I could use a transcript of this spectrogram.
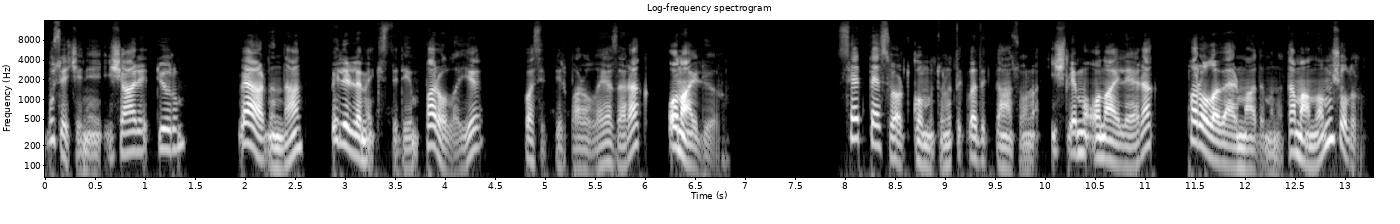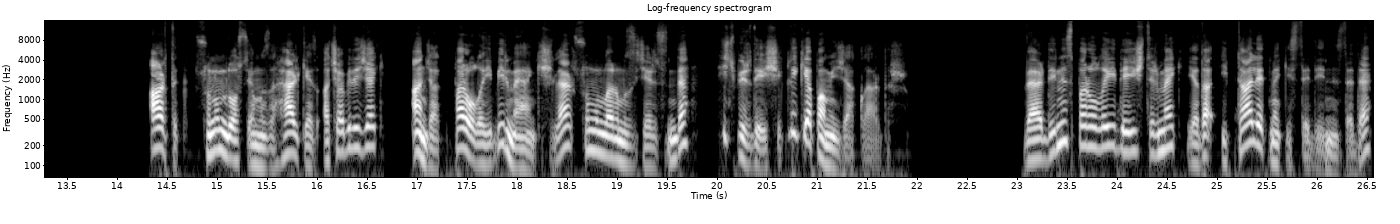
bu seçeneği işaretliyorum ve ardından belirlemek istediğim parolayı basit bir parola yazarak onaylıyorum. Set password komutunu tıkladıktan sonra işlemi onaylayarak parola verme adımını tamamlamış olurum. Artık sunum dosyamızı herkes açabilecek ancak parolayı bilmeyen kişiler sunumlarımız içerisinde hiçbir değişiklik yapamayacaklardır. Verdiğiniz parolayı değiştirmek ya da iptal etmek istediğinizde de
